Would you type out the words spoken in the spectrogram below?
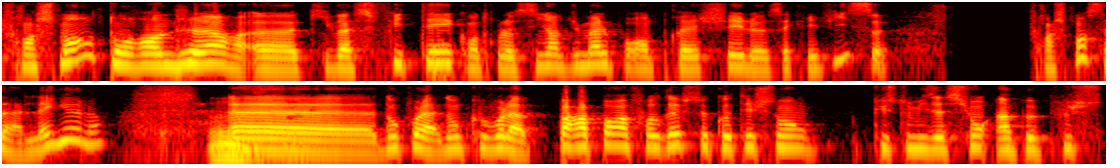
Franchement, ton ranger euh, qui va se friter contre le seigneur du mal pour empêcher le sacrifice, franchement, ça a de la gueule. hein. Mmh. Euh, donc voilà, donc voilà, par rapport à Frostgrave, ce côté justement customisation un peu plus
